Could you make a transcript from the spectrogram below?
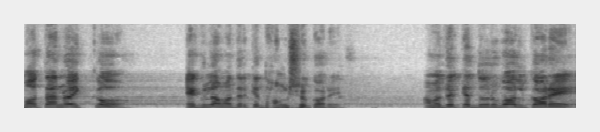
মতানৈক্য, এগুলো আমাদেরকে ধ্বংস করে। আমাদেরকে দুর্বল করে।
